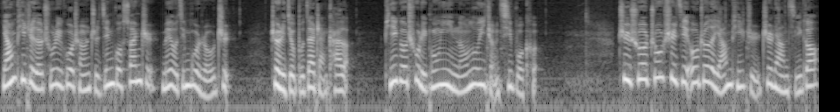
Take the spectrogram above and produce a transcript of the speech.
羊皮纸的处理过程只经过酸制，没有经过鞣制。这里就不再展开了。皮革处理工艺能录一整期播客。据说中世纪欧洲的羊皮纸质量极高，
